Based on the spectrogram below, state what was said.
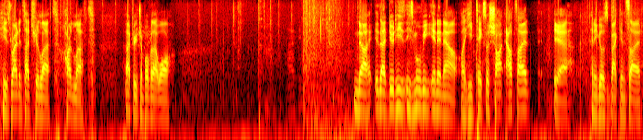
He's right inside to your left. Hard left. After you jump over that wall. I think. No, that dude, he's he's moving in and out. Like he takes a shot outside, yeah, and he goes back inside.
